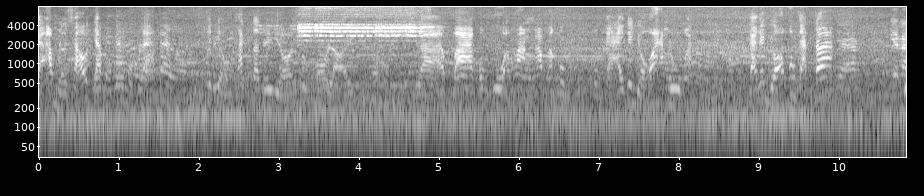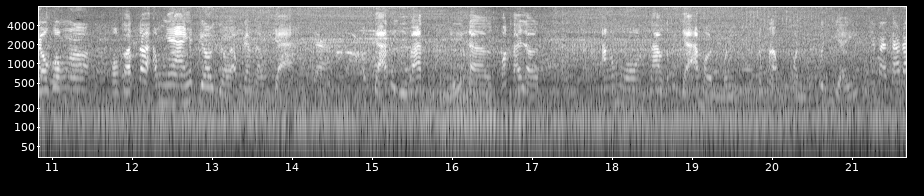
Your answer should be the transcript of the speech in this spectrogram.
trả ông là 600 cái một lát á. Cái trường khách ta đi rồi tôi mua lợi là ba con cua ông ăn á mà còn, còn cãi cái vỏ ăn luôn á. Cãi cái vỏ có gạch đó dạ vậy là giờ còn ờ, còn thịt á ông nhai hết trơn rồi ông đem lại ông trả. Dạ. Ông trả thì gì ba nghĩ là có thể là ăn không ngon sao tao mới trả mình mình trong lòng của mình tính vậy? Nhưng mà sau đó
